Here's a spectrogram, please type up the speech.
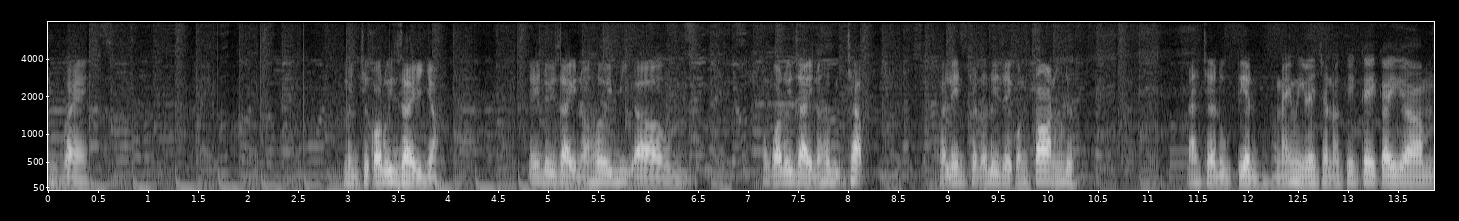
Đi về mình chưa có đôi giày nhỉ? Lên đôi giày nó hơi bị uh, không có đôi giày nó hơi bị chậm. Phải lên cho nó đôi giày con con mới được. Đang chờ đủ tiền. Hồi nãy mình lên cho nó cái cây cây um,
